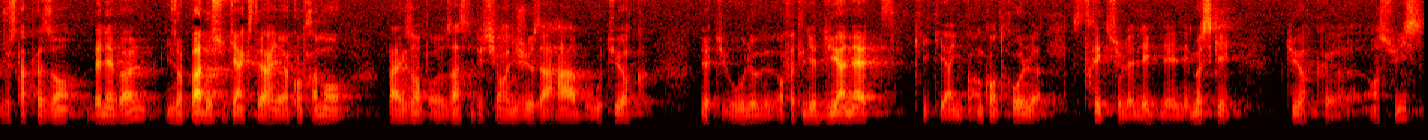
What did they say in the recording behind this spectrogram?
jusqu'à présent bénévoles. Ils n'ont pas de soutien extérieur, contrairement, par exemple, aux institutions religieuses arabes ou turques, où en fait, il y a Dianet qui, qui a un contrôle strict sur les, mosquées turques euh, en Suisse.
